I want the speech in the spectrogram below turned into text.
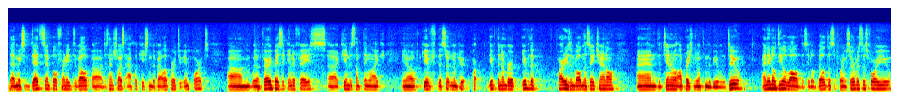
that makes it dead simple for any develop, uh, decentralized application developer to import um, with a very basic interface uh, akin to something like, you know, give the certain give the number, give the parties involved in the state channel and the general operations you want them to be able to do, and it'll deal with all of this. It'll build the supporting services for you.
